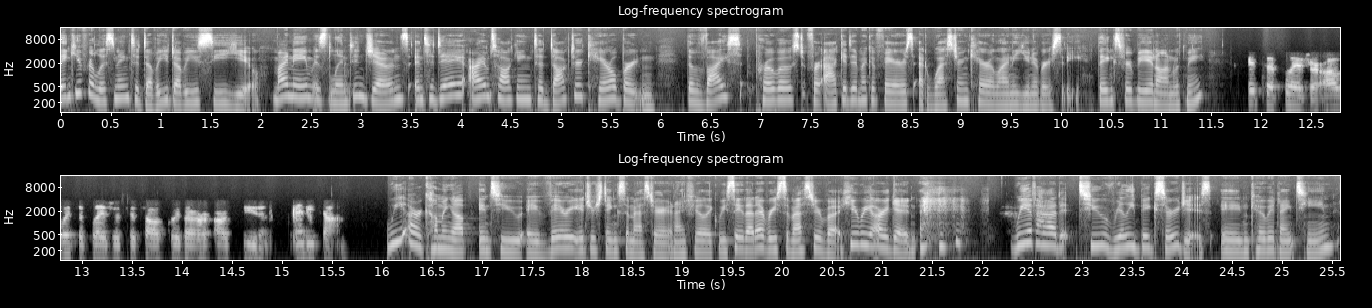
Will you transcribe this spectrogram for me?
Thank you for listening to WWCU. My name is Lyndon Jones, and today I am talking to Dr. Carol Burton, the Vice Provost for Academic Affairs at Western Carolina University. Thanks for being on with me. It's a pleasure. Always a pleasure to talk with our, our students anytime. We are coming up into a very interesting semester, and I feel like we say that every semester, but here we are again. we have had two really big surges in COVID 19.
